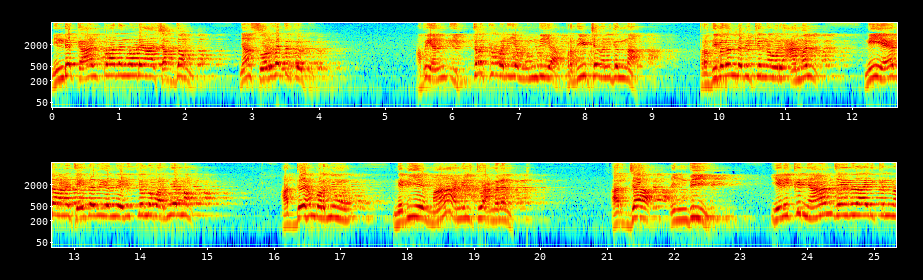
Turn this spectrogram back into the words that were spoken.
നിന്റെ കാൽപാദങ്ങളുടെ ആ ശബ്ദം ഞാൻ സ്വർഗത്തിൽ കേട്ടു. അപ്പൊ ഇത്രക്ക് വലിയ മുന്തിയ പ്രതീക്ഷ നൽകുന്ന പ്രതിഫലം ലഭിക്കുന്ന ഒരു അമൽ നീ ഏതാണ് ചെയ്തത് എന്ന് എനിക്കൊന്ന് പറഞ്ഞിരണം. അദ്ദേഹം പറഞ്ഞു നബിയെ മാ അമിൽത്തു അമലൻ. അർജ ഇന്ദി. എനിക്ക് ഞാൻ ചെയ്തതായിരിക്കുന്ന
